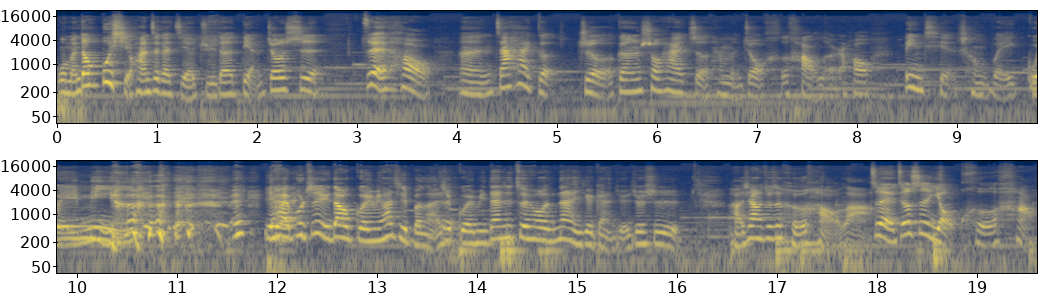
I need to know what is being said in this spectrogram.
我们都不喜欢这个结局的点，就是最后，嗯，加害者跟受害者他们就和好了，然后。并且成为闺蜜，哎，也还不至于到闺蜜。她其实本来是闺蜜，但是最后那一个感觉就是，好像就是和好啦。对，就是有和好，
